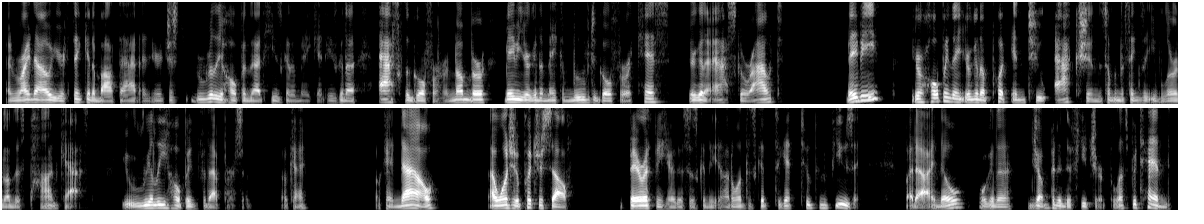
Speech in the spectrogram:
and right now you're thinking about that, and you're just really hoping that he's going to make it. He's going to ask the girl for her number. Maybe you're going to make a move to go for a kiss. You're going to ask her out. Maybe you're hoping that you're going to put into action some of the things that you've learned on this podcast. You're really hoping for that person. Okay. Okay. Now, I want you to put yourself, bear with me here. This is going to, I don't want this get, to get too confusing, but uh, I know we're going to jump into the future, but let's pretend,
